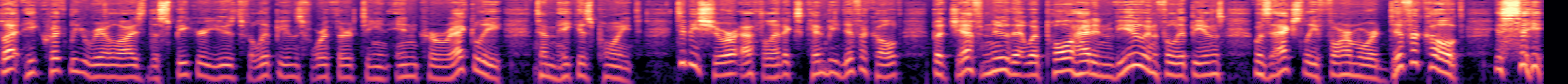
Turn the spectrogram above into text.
but he quickly realized the speaker used Philippians 4:13 incorrectly to make his point. To be sure, athletics can be difficult, but Jeff knew that what Paul had in view in Philippians was actually far more difficult. You see,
